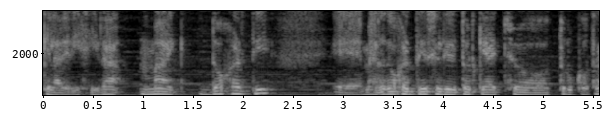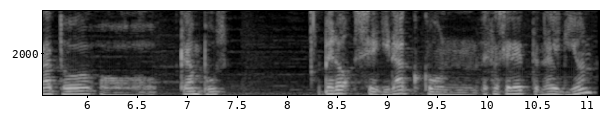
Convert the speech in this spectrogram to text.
que la dirigirá Mike Doherty. Eh, Mike Doherty es el director que ha hecho Truco Trato o Krampus, pero seguirá con esta serie, tendrá el guion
